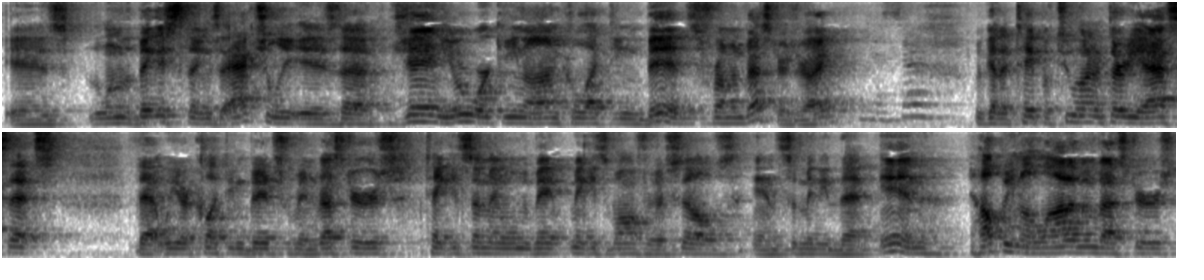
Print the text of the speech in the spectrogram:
is one of the biggest things actually is uh, Jen, you're working on collecting bids from investors, right? Yes, sir. We've got a tape of 230 assets that we are collecting bids from investors, taking some in, making some offers ourselves, and submitting that in, helping a lot of investors,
